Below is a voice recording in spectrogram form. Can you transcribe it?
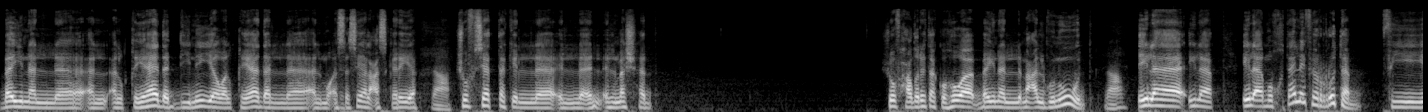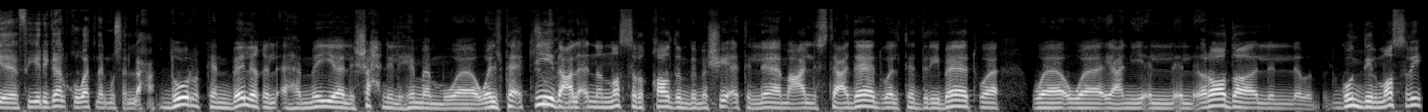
بين ال- ال- القيادة الدينية والقيادة ال- المؤسسية العسكرية. نعم. شوف سيادتك ال- ال- المشهد. شوف حضرتك وهو بين مع الجنود. نعم. إلى إلى إلى مختلف الرتب في في رجال قواتنا المسلحة. دور كان بالغ الأهمية لشحن الهمم و- والتأكيد على أن النصر قادم بمشيئة الله مع الاستعداد والتدريبات و- و- ويعني ال- الإرادة للجندي المصري.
